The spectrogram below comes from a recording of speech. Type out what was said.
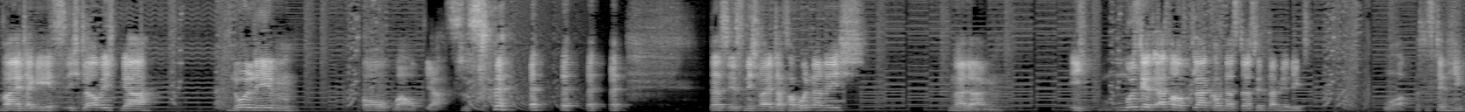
Weiter geht's. Ich glaube, ich, ja, null Leben. Oh, wow, ja. Das ist nicht weiter verwunderlich. Na dann. Ich muss jetzt erstmal auf klarkommen, dass das hinter mir liegt. Boah, was ist denn hier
